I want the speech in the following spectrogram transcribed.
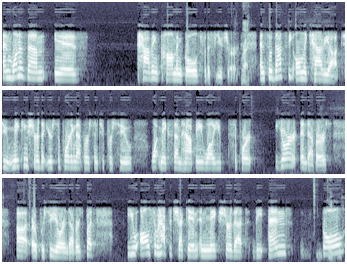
And one of them is having common goals for the future. Right. And so that's the only caveat to making sure that you're supporting that person to pursue what makes them happy while you support your endeavors uh, or pursue your endeavors. But you also have to check in and make sure that the end goal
